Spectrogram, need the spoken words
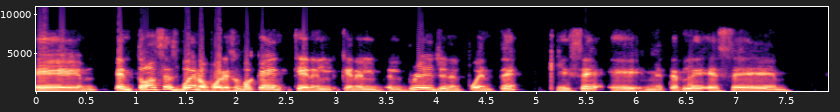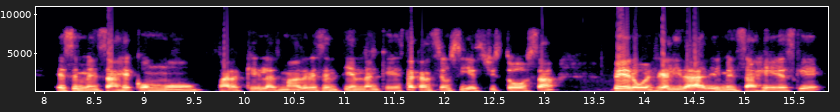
eh, entonces, bueno, por eso fue que, en, el, que en el, bridge, en el puente, quise eh, meterle ese, ese mensaje como para que las madres entiendan que esta canción sí es chistosa, pero en realidad el mensaje es que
